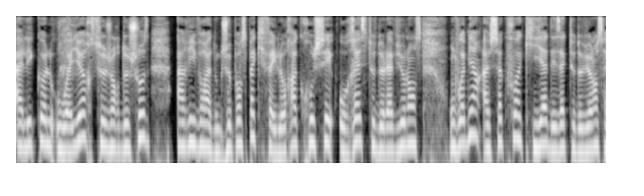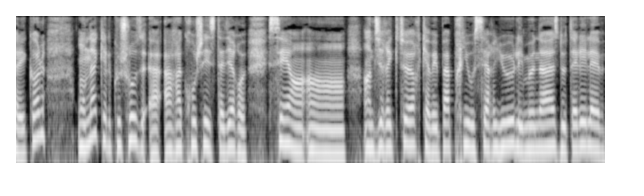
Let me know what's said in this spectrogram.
à l'école ou ailleurs, ce genre de choses arrivera. Donc je pense pas qu'il faille le raccrocher au reste de la violence. On voit bien à chaque fois qu'il y a des actes de violence à l'école, on a quelque chose à, à raccrocher. C'est-à-dire, euh, c'est un, un, un, directeur qui avait pas pris au sérieux les menaces de tel élève.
